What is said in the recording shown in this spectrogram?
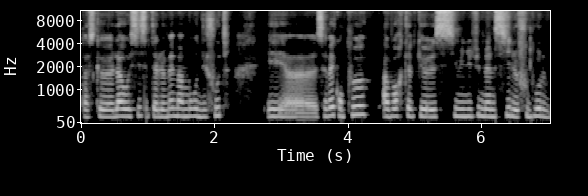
Parce que là aussi, c'était le même amour du foot. Et euh, c'est vrai qu'on peut avoir quelques similitudes, même si le football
